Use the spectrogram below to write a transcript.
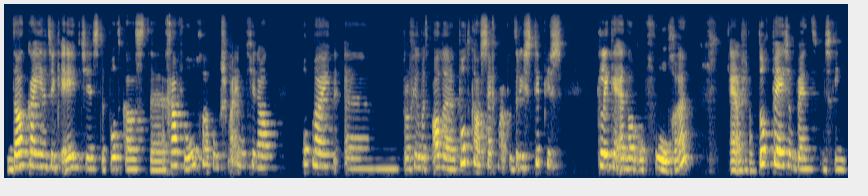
dan kan je natuurlijk eventjes de podcast uh, gaan volgen. Volgens mij moet je dan op mijn um, profiel met alle podcasts, zeg maar, op drie stipjes klikken en dan op volgen. En als je dan toch bezig bent, misschien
